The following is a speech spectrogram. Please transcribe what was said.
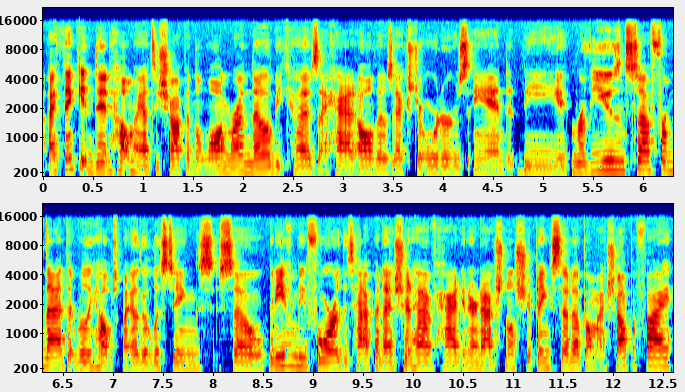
I think it did help my Etsy shop in the long run though because I had all those extra orders and the reviews and stuff from that that really helped my other listings. So, but even before this happened, I should have had international shipping set up on my Shopify.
